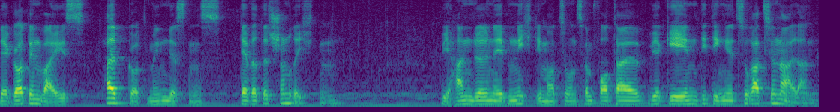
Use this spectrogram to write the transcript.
Der Gott in Weiß, Halbgott mindestens, der wird es schon richten. Wir handeln eben nicht immer zu unserem Vorteil, wir gehen die Dinge zu rational an,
